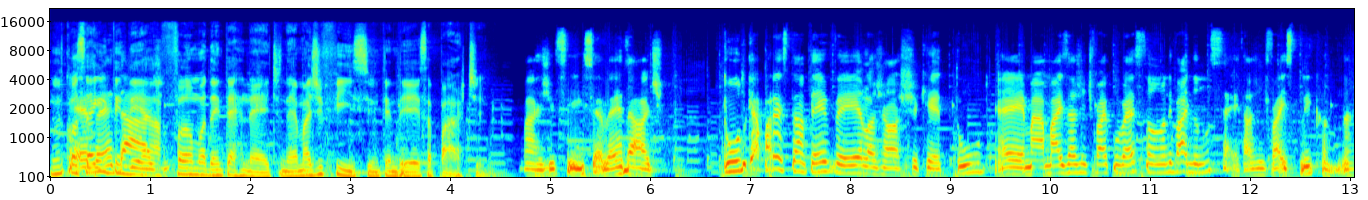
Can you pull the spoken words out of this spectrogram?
Não consegue entender a fama da internet, né? É mais difícil entender essa parte. Mais difícil, é verdade. Tudo que aparece na TV, ela já acha que é tudo. É, ma- mas a gente vai conversando e vai dando certo. A gente vai explicando, né?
